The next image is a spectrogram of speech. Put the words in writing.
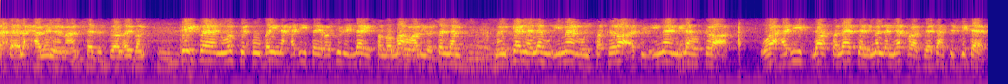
أخ ألح علينا مع هذا السؤال أيضا. كيف نوفق بين حديثي رسول الله صلى الله عليه وسلم من كان له إمام فقراءة الإمام له قراءة وحديث لا صلاة لمن لم يقرأ فاتحة الكتاب.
